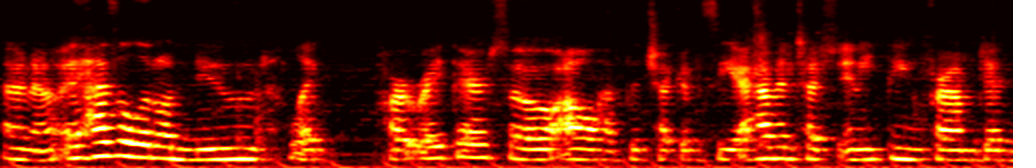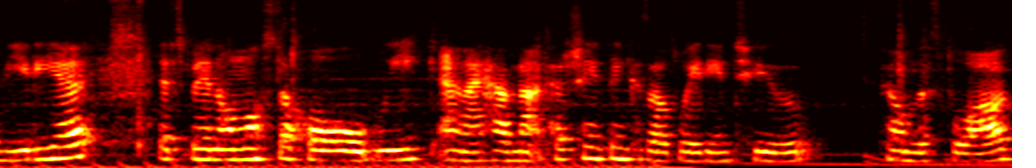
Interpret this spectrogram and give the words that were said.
I don't know. It has a little nude like part right there so I'll have to check and see. I haven't touched anything from Gen Beauty yet. It's been almost a whole week and I have not touched anything because I was waiting to film this vlog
